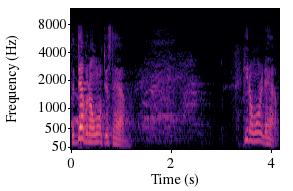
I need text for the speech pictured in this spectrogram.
The devil don't want this to happen. He don't want it to happen.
